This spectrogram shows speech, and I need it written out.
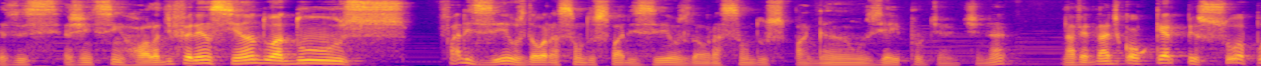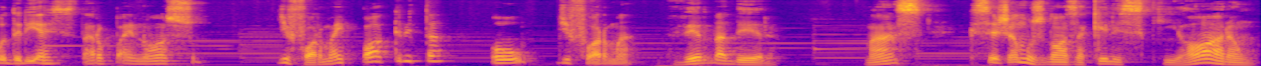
às vezes a gente se enrola, diferenciando-a dos fariseus, da oração dos fariseus, da oração dos pagãos e aí por diante, né? Na verdade, qualquer pessoa poderia recitar o Pai Nosso de forma hipócrita ou de forma verdadeira, mas que sejamos nós aqueles que oram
